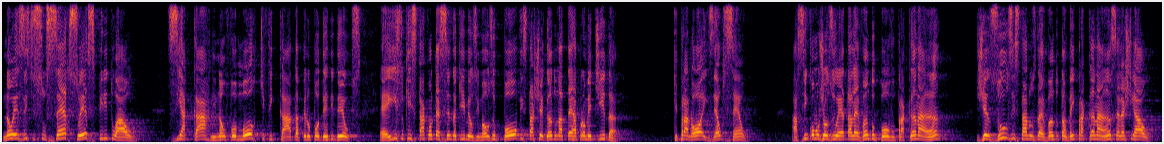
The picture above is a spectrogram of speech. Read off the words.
Não existe sucesso espiritual se a carne não for mortificada pelo poder de Deus. É isso que está acontecendo aqui, meus irmãos. O povo está chegando na terra prometida, que para nós é o céu. Assim como Josué está levando o povo para Canaã, Jesus está nos levando também para Canaã celestial.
